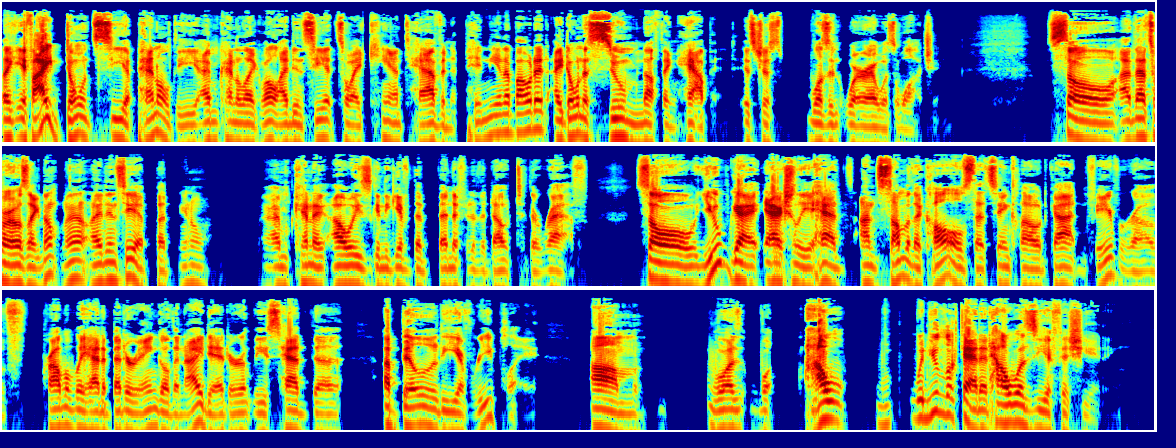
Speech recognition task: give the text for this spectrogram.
like if I don't see a penalty, I'm kind of like, well, I didn't see it, so I can't have an opinion about it. I don't assume nothing happened. It's just wasn't where I was watching. So uh, that's where I was like, no, well, I didn't see it, but you know, I'm kind of always going to give the benefit of the doubt to the ref. So you guys actually had on some of the calls that St. Cloud got in favor of, probably had a better angle than I did, or at least had the ability of replay. Um, was how when you looked at it, how was the officiating?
